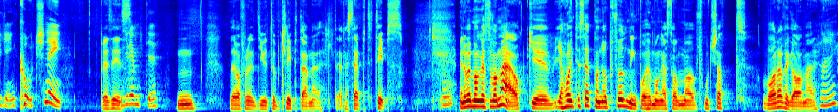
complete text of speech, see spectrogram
Vilken coachning. Precis. Grymt ju. Mm. Det var från ett YouTube-klipp där med recepttips. Men det var många som var med och eh, jag har inte sett någon uppföljning på hur många som har fortsatt vara veganer. Nej.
